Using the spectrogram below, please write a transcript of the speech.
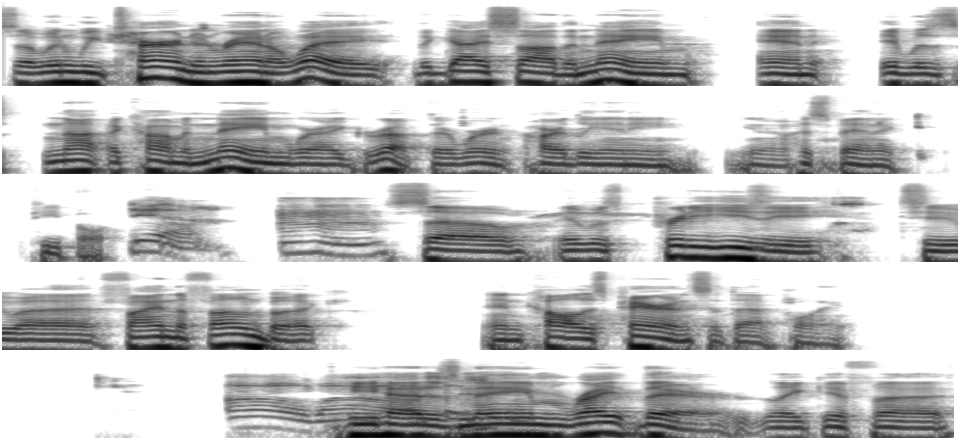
So when we turned and ran away, the guy saw the name and it was not a common name where I grew up. There weren't hardly any, you know, Hispanic people. yeah. hmm So it was pretty easy to uh, find the phone book and call his parents at that point. Oh wow. he had his name right there. Like if uh,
